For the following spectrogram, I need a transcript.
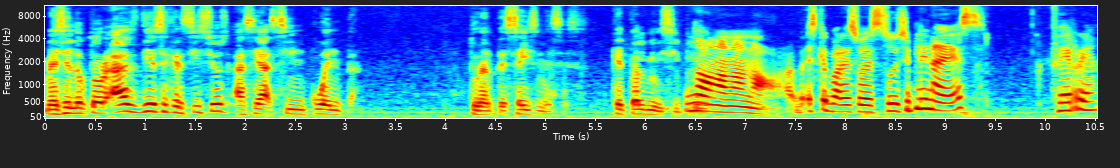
Me decía el doctor, haz 10 ejercicios, hacía 50 durante seis meses. ¿Qué tal mi disciplina? No, no, no, no. Es que para eso es, su disciplina es... Férrea.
